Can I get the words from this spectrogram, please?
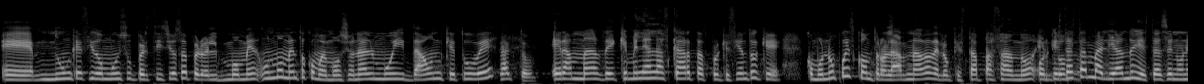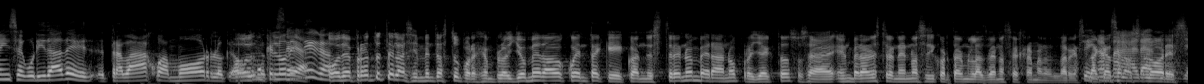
eh, nunca he sido muy supersticiosa, pero el momen- un momento como emocional muy down que tuve Exacto. era más de que me lean las cartas, porque siento que como no puedes controlar nada de lo que está pasando, Porque entonces- estás tambaleando y estás en una inseguridad de eh, trabajo, amor, lo que, o O- lo como que que lo sea. O de pronto te las inventas tú, por ejemplo. Yo me he dado cuenta que cuando estreno en verano proyectos, o sea, en verano estrené, no sé si cortarme las venas o dejarme las largas. Sí. la Casa de las. Flores.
